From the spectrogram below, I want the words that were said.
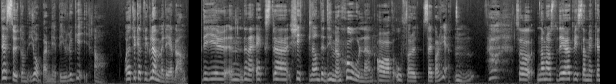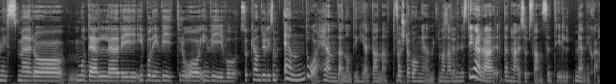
dessutom jobbar med biologi. Ja. Och jag tycker att vi glömmer det ibland. Det ger ju en, den här extra kittlande dimensionen av oförutsägbarhet. Mm. Så när man har studerat vissa mekanismer och modeller i, i både in vitro och in vivo så kan det ju liksom ändå hända någonting helt annat första gången man administrerar den här substansen till människa.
